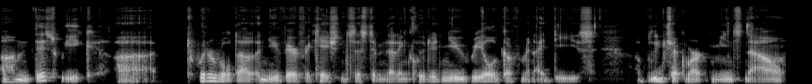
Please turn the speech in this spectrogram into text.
Um, this week, uh, Twitter rolled out a new verification system that included new real government IDs. A blue check mark means now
